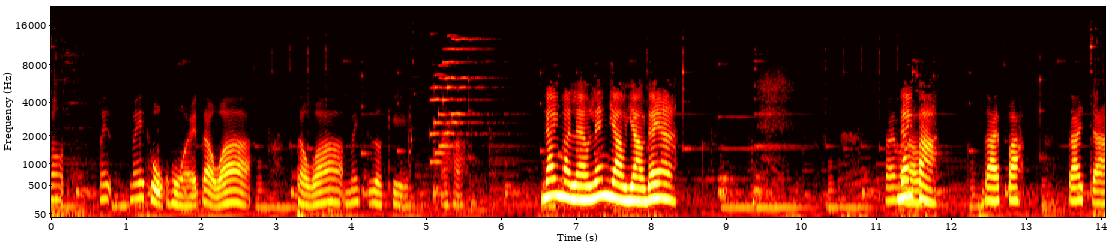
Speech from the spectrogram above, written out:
นอกไม่ไม่ถูกหวยแต่ว่า แต่ว่าไม่เกลือเกมนะคะ ได้มาแล้วเล่นยาวๆได้อะได้มาได้แล้วปะได้ปะได้จ้า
